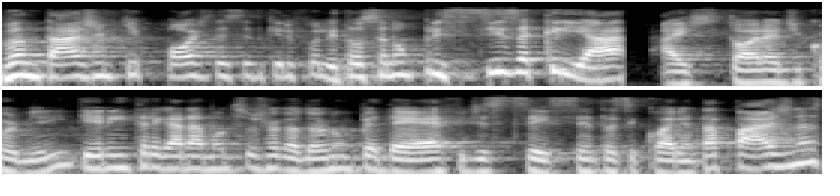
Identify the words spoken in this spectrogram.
vantagem, porque pode ter sido que ele foi. Então, você não precisa criar a história de Cormir inteira e entregar na mão do seu jogador num PDF de 640 páginas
